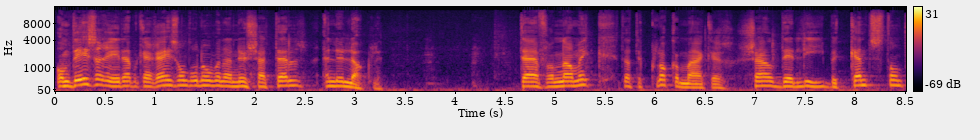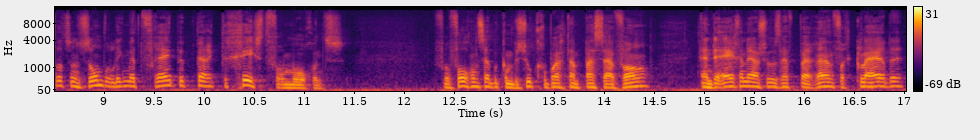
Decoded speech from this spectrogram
Om deze reden heb ik een reis ondernomen naar Neuchâtel en Le Locle. Daar vernam ik dat de klokkenmaker Charles Dely bekend stond als een zonderling met vrij beperkte geestvermogens. Vervolgens heb ik een bezoek gebracht aan Passavant... en de eigenaar Joseph Perrin verklaarde...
